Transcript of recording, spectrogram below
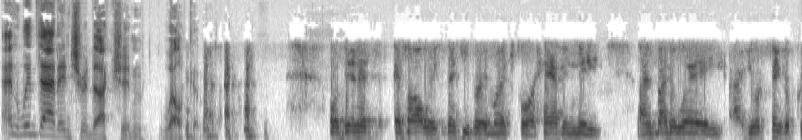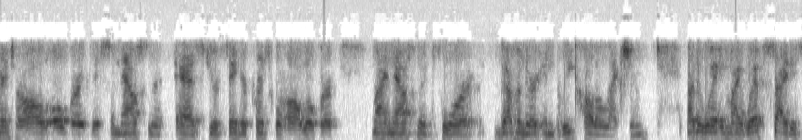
And with that introduction, welcome. Well, Dennis, as always, thank you very much for having me. And by the way, uh, your fingerprints are all over this announcement, as your fingerprints were all over my announcement for governor in the recall election. By the way, my website is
